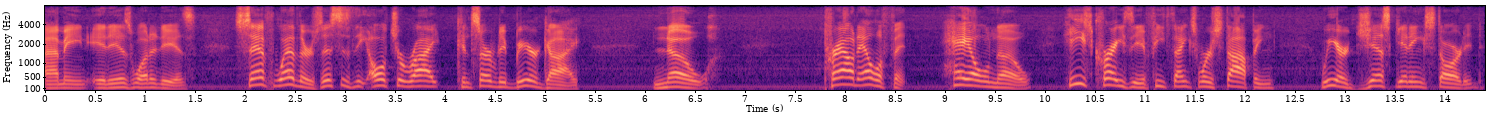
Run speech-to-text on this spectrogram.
I mean, it is what it is. Seth Weathers, this is the ultra right conservative beer guy. No. Proud Elephant, hell no. He's crazy if he thinks we're stopping. We are just getting started.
